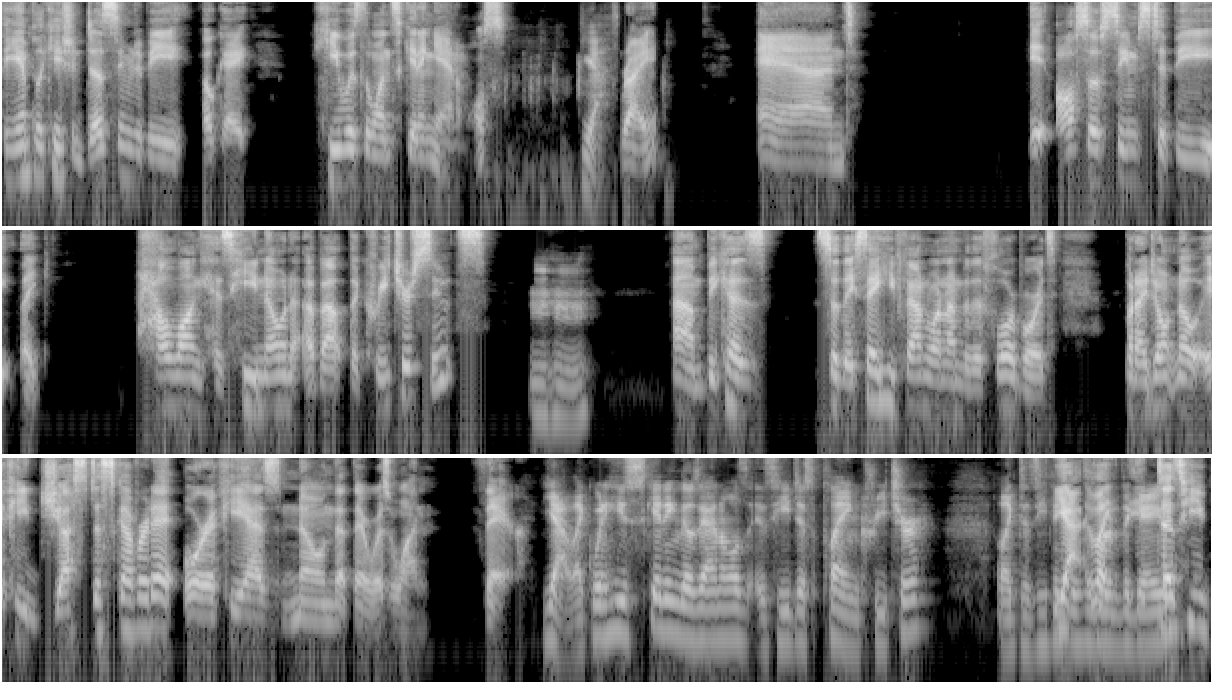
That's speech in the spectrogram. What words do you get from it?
the implication does seem to be okay, he was the one skinning animals, Yeah, right? And it also seems to be like how long has he known about the creature suits? hmm Um, because so they say he found one under the floorboards, but I don't know if he just discovered it or if he has known that there was one there. yeah. Like when he's skinning those animals, is he just playing creature? Like, does he think yeah, like of the game? does he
